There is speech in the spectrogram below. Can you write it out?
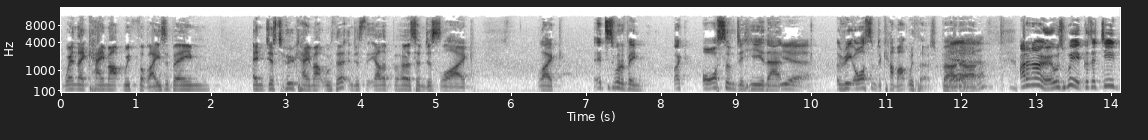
when they came up with the laser beam and just who came up with it and just the other person just like like it just would have been like awesome to hear that. Yeah. It'd be awesome to come up with it. But uh, I don't know, it was weird because it did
